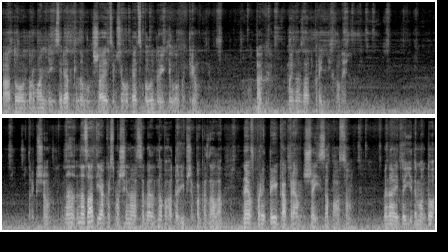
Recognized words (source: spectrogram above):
а до нормальної зарядки нам лишається всього 5,5 кілометрів. Так, ми назад приїхали. Так що на, назад якось машина себе набагато ліпше показала. Не впритик, а прям ще й з запасом. Ми навіть доїдемо до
